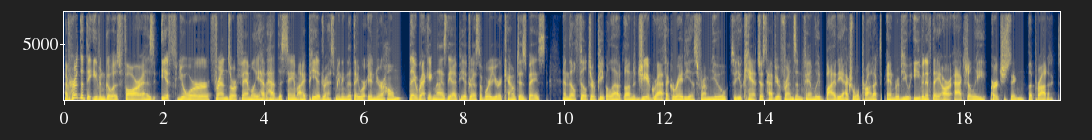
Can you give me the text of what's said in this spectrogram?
I've heard that they even go as far as if your friends or family have had the same IP address, meaning that they were in your home, they recognize the IP address of where your account is based and they'll filter people out on a geographic radius from you. So you can't just have your friends and family buy the actual product and review, even if they are actually purchasing the product.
